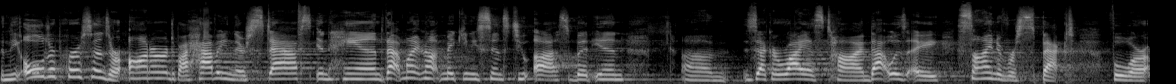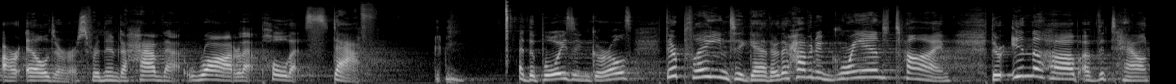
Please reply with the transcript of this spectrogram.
And the older persons are honored by having their staffs in hand. That might not make any sense to us, but in um, Zechariah's time, that was a sign of respect for our elders, for them to have that rod or that pole, that staff. the boys and girls, they're playing together. They're having a grand time. They're in the hub of the town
